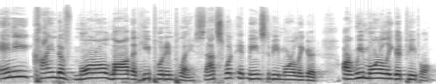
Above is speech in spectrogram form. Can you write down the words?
any kind of moral law that he put in place. That's what it means to be morally good. Are we morally good people?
